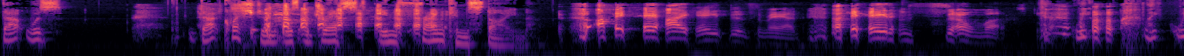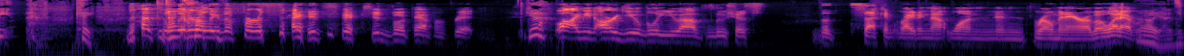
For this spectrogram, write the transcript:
that was that question was addressed in Frankenstein. I I hate this man. I hate him so much. We like we okay. That's That literally the first science fiction book ever written. Yeah, Well, I mean, arguably you have Lucius the second writing that one in Roman era, but whatever. oh yeah, the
